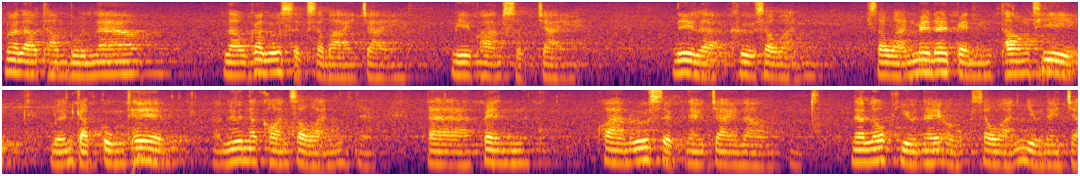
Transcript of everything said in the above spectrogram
เมื่อเราทำบุญแล้ว เราก็รู้สึกสบายใจ มีความสุขใจ นี่แหละคือสวรรค์ สวรรค์ไม่ได้เป็นท้องที่เหมือนกับกรุงเทพ หรือนครสวรรค์ แต่เป็นความรู้สึกในใจเรา นรกอยู่ในอกสวรรค์อยู่ในใจ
